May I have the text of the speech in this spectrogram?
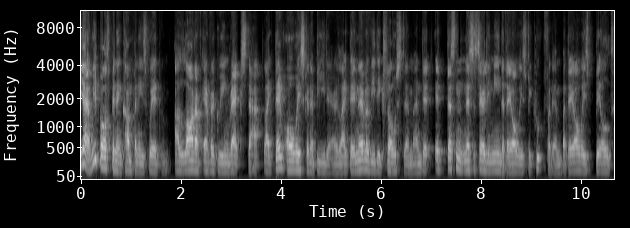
yeah we both been in companies with a lot of evergreen recs that like they're always going to be there. Like they never really close them and it, it doesn't necessarily mean that they always recruit for them but they always build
